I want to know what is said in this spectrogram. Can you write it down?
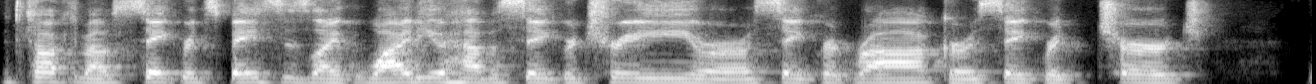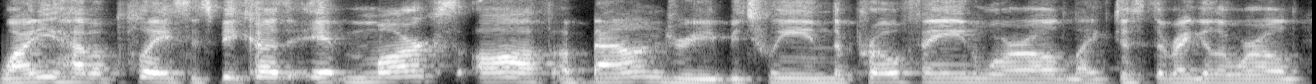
who talked about sacred spaces like why do you have a sacred tree or a sacred rock or a sacred church? Why do you have a place? It's because it marks off a boundary between the profane world, like just the regular world,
